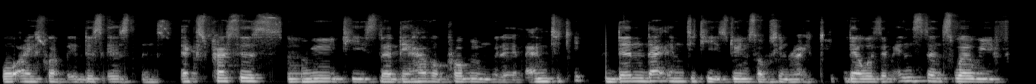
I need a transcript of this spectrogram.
or ISWAP in this instance expresses communities that they have a problem with an entity, then that entity is doing something right. There was an instance where we've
